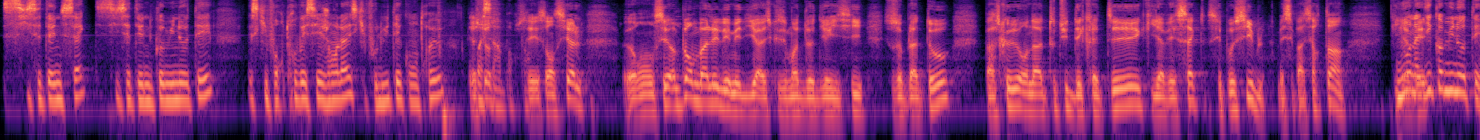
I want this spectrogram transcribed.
si c'était une secte, si c'était une communauté, est-ce qu'il faut retrouver ces gens-là? Est-ce qu'il faut lutter contre eux? C'est important? C'est essentiel. Euh, on s'est un peu emballé les médias, excusez-moi de le dire ici sur ce plateau, parce qu'on a tout de suite décrété qu'il y avait secte. C'est possible, mais c'est pas certain. Nous, on a dit communauté.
